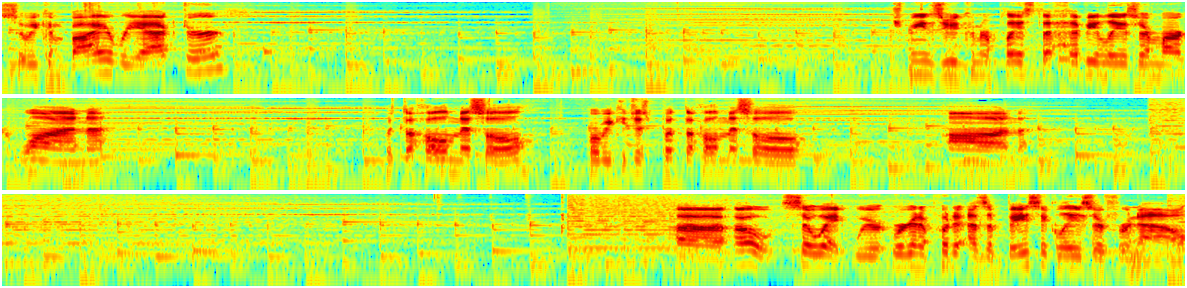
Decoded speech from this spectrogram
So we can buy a reactor. Which means we can replace the heavy laser Mark 1 with the hull missile, or we could just put the hull missile on. Uh, oh, so wait, we're, we're gonna put it as a basic laser for now,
